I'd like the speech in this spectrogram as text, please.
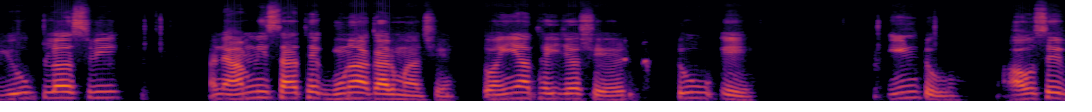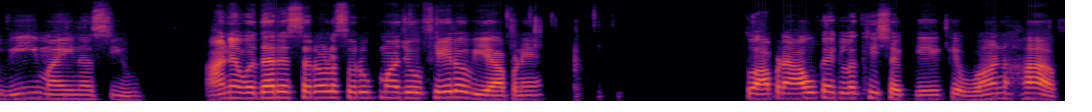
U plus V અને આમની સાથે ગુણાકારમાં છે. તો અહીંયા થઈ જશે ટુ એ ઇન્ટુ આવશે વી માઇનસ યુ આને વધારે સરળ સ્વરૂપમાં જો ફેરવીએ આપણે, તો આપણે આવું કંઈક લખી શકીએ કે one half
